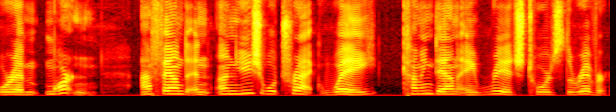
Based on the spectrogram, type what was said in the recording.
or a marten. I found an unusual track way coming down a ridge towards the river.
